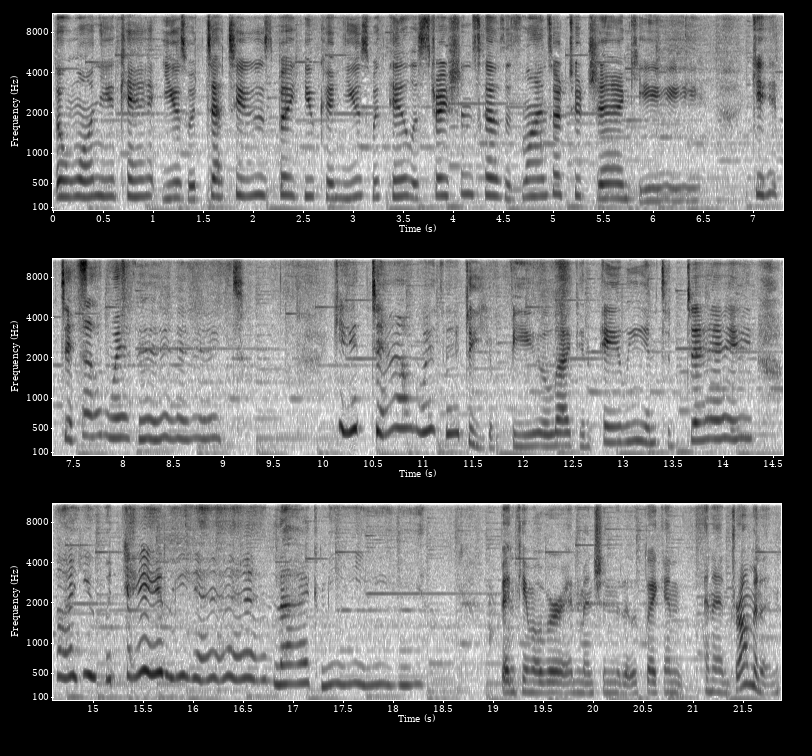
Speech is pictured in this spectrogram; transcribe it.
The one you can't use with tattoos, but you can use with illustrations because its lines are too janky. Get down with it. Get down with it. Do you feel like an alien today? Are you an alien like me? Ben came over and mentioned that it looked like an, an Andromedan.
